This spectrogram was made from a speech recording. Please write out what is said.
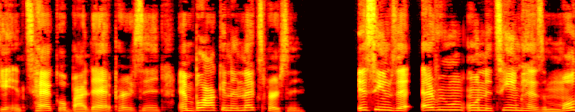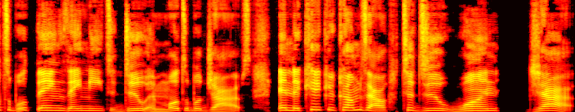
getting tackled by that person, and blocking the next person. It seems that everyone on the team has multiple things they need to do and multiple jobs, and the kicker comes out to do one job.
